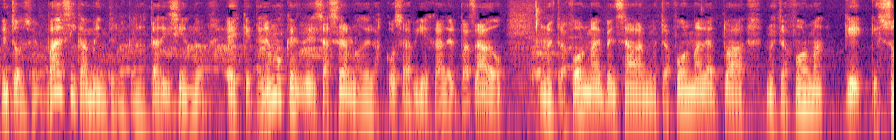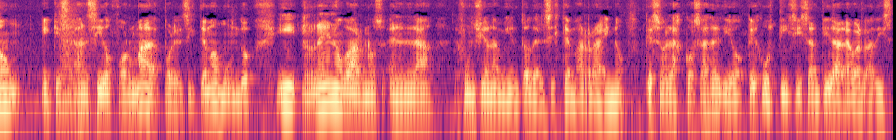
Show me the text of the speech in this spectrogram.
Entonces, básicamente lo que nos está diciendo es que tenemos que deshacernos de las cosas viejas del pasado, nuestra forma de pensar, nuestra forma de actuar, nuestra forma que, que son y que han sido formadas por el sistema mundo y renovarnos en la funcionamiento del sistema reino, que son las cosas de Dios, que justicia y santidad, la verdad dice.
